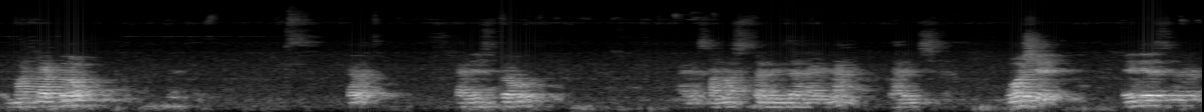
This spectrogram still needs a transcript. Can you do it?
మాట్లాడుతున్నాం? కదా? గణేష్ ప్రభు ఆయన సమస్త నిందనైనా భరించాడు మోషే ఏం చేస్తున్నాడు?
